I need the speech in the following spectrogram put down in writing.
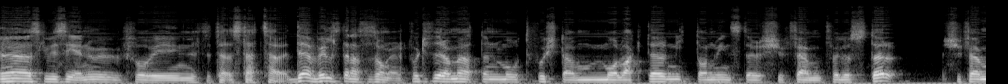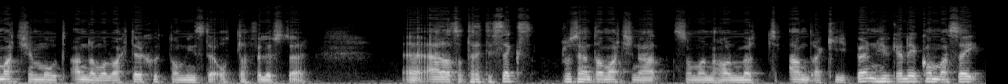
Uh, ska vi se, nu får vi in lite stats här. Devils denna säsongen. 44 möten mot första målvakter, 19 vinster, 25 förluster. 25 matcher mot andra målvakter, 17 vinster, 8 förluster. Uh, är alltså 36 procent av matcherna som man har mött andra keepern. Hur kan det komma sig?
